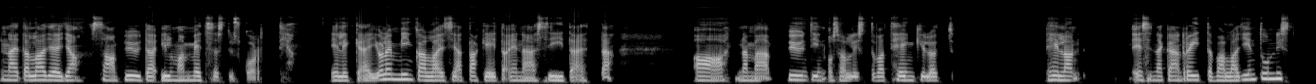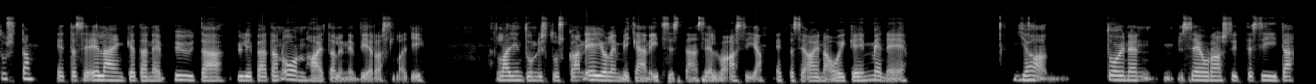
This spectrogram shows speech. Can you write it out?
näitä lajeja saa pyytää ilman metsästyskorttia. Eli ei ole minkäänlaisia takeita enää siitä, että a, nämä pyyntiin osallistuvat henkilöt, heillä on ensinnäkään riittävää lajin tunnistusta, että se eläin, ketä ne pyytää, ylipäätään on haitallinen vieraslaji lajin tunnistuskaan ei ole mikään itsestäänselvä asia, että se aina oikein menee. Ja toinen seuraus sitten siitä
